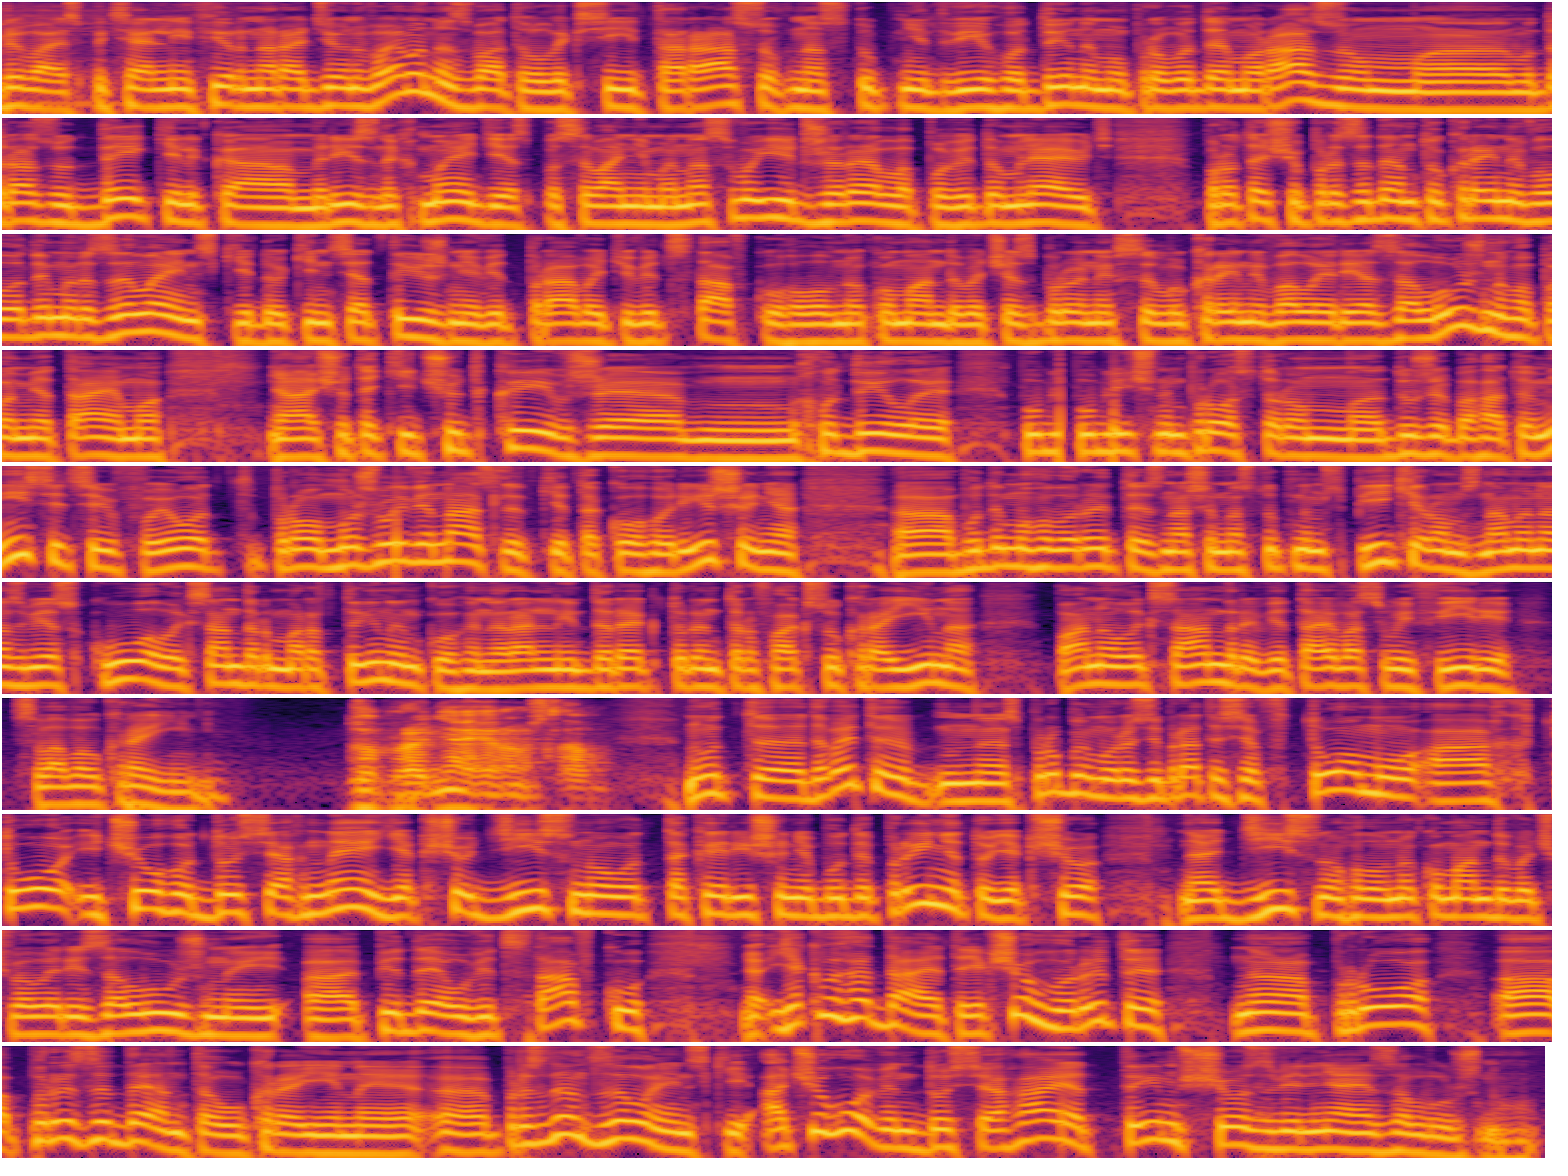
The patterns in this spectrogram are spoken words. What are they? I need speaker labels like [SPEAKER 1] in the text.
[SPEAKER 1] Триває спеціальний ефір на радіо НВ. Мене звати Олексій Тарасов. Наступні дві години ми проведемо разом. Е, Одразу декілька різних медіа з посиланнями на свої джерела повідомляють про те, що президент України Володимир Зеленський до кінця тижня відправить у відставку головнокомандувача збройних сил України Валерія Залужного. Пам'ятаємо, е, що такі чутки вже ходили пуб- публічним простором дуже багато місяців. І от про можливі наслідки такого рішення е, будемо говорити з нашим наступним спікером. З нами на зв'язку Олександр Мартиненко, генеральний директор Інтерфакс Україна. Пане Олександре, вітаю вас в ефірі. Слава Україні!
[SPEAKER 2] Доброго дня, героям слава.
[SPEAKER 1] Ну от е, давайте спробуємо розібратися в тому, а хто і чого досягне, якщо дійсно от таке рішення буде прийнято, якщо е, дійсно головнокомандувач Валерій Залужний е, піде у відставку. Як ви гадаєте, якщо говорити про президента України, президент Зеленський, а чого він досягає тим, що звільняє залужного?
